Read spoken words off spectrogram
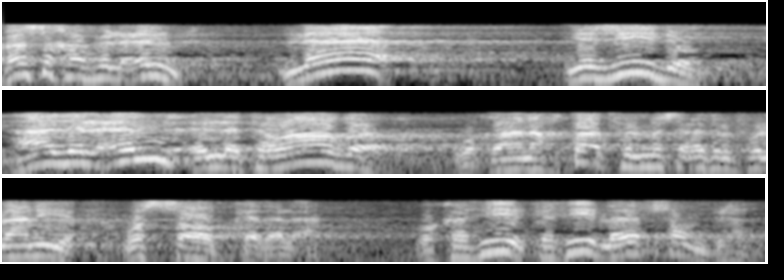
رسخ في العلم. لا يزيد هذا العلم إلا تواضع. وكان أخطأت في المسألة الفلانية والصواب كذا الآن. وكثير كثير لا يحصون بهذا.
